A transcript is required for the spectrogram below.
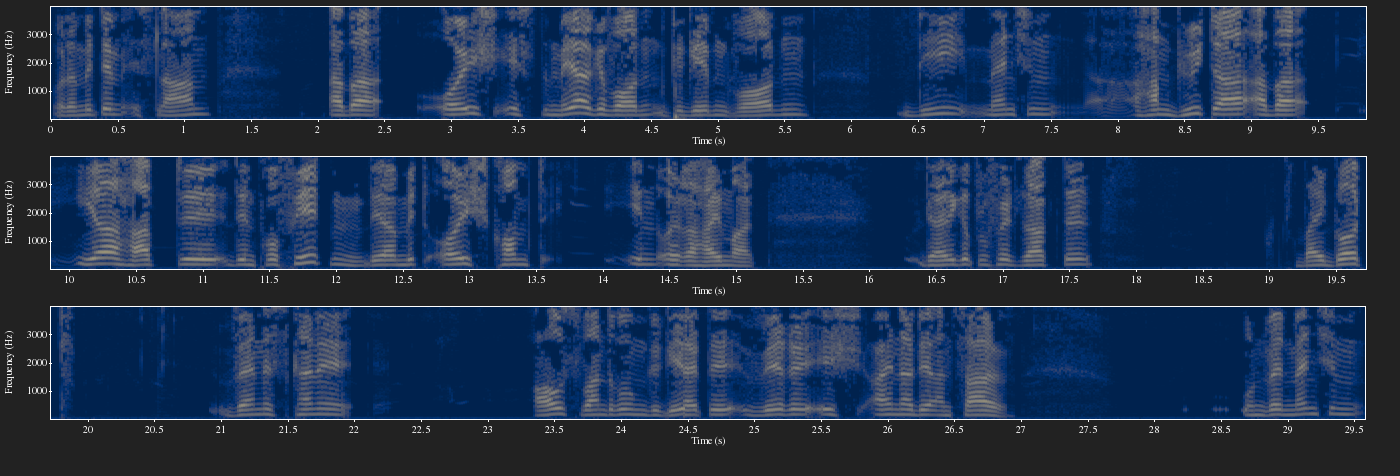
oder mit dem Islam, aber euch ist mehr geworden, gegeben worden. Die Menschen haben Güter, aber ihr habt den Propheten, der mit euch kommt in eure Heimat. Der heilige Prophet sagte, bei Gott, wenn es keine Auswanderung gegeben hätte, wäre ich einer der Ansar. Und wenn Menschen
